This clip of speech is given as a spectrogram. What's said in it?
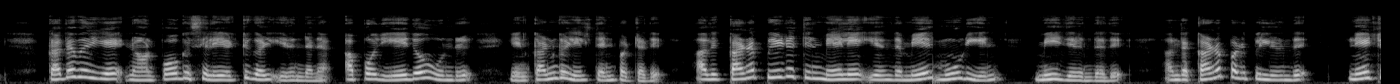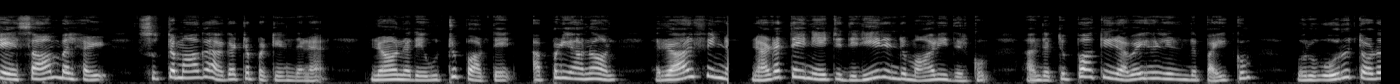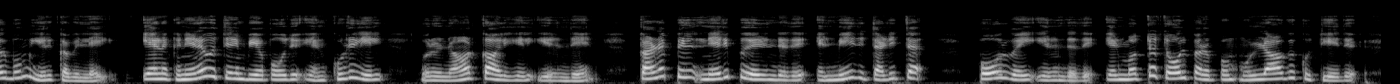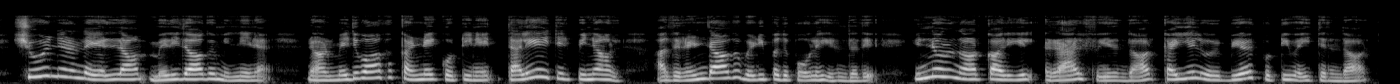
கதவரியே நான் போக சில எட்டுகள் இருந்தன. அப்போது ஏதோ ஒன்று என் கண்களில் தென்பட்டது. அது கணப்பீடத்தின் மேலே இருந்த மேல் மூடியின் மீதிருந்தது. அந்த கணப்படுப்பிலிருந்து நேற்றைய சாம்பல்கள் சுத்தமாக அகற்றப்பட்டிருந்தன. நான் அதை உற்று பார்த்தேன். அப்படியானால் ரால்ஃபின் நடத்தை நேற்று திடீரென்று மாறியதற்கும் அந்த துப்பாக்கி ரவைகளில் இருந்த பைக்கும் ஒரு ஒரு தொடர்பும் இருக்கவில்லை. எனக்கு நினைவு திரும்பிய போது என் குடிலில் ஒரு நாற்காலியில் இருந்தேன். கணப்பில் நெருப்பு எரிந்தது என் மீது தடித்த போர்வை இருந்தது. என் மொத்த தோல் பரப்பும் முள்ளாக குத்தியது. சூழ்ந்திருந்த எல்லாம் மெலிதாக மின்னின. நான் மெதுவாக கண்ணை கொட்டினேன். தலையை திருப்பினால் அது ரெண்டாக வெடிப்பது போல இருந்தது. இன்னொரு நாற்காலியில் ரால்ஃப் இருந்தார். கையில் ஒரு பியர் புட்டி வைத்திருந்தார்.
